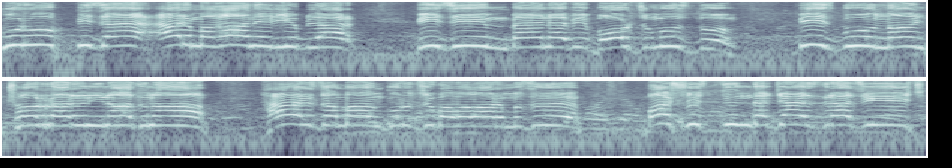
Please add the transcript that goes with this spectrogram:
qurub bizə ərmağan ediblər. Bizim mənəvi borcumuzdur. Biz bu nankörlərin inadına her zaman kurucu babalarımızı baş üstünde gezdireceğiz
